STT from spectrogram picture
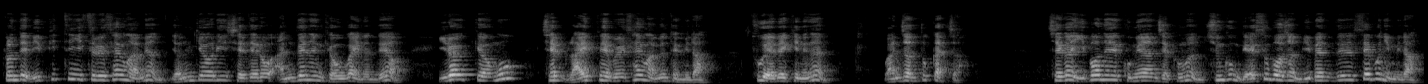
그런데 Mi Fitness를 사용하면 연결이 제대로 안 되는 경우가 있는데요. 이럴 경우 Zepp Life 앱을 사용하면 됩니다. 두 앱의 기능은 완전 똑같죠. 제가 이번에 구매한 제품은 중국 내수 버전 미밴드 7입니다.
